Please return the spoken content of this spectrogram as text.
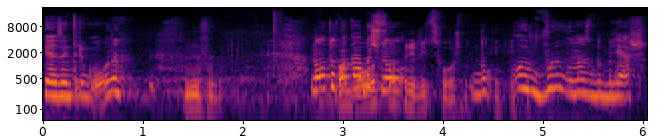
Я заинтригована. Но тут, По как обычно, определить сложно. ну, ой, вы у нас дубляж.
